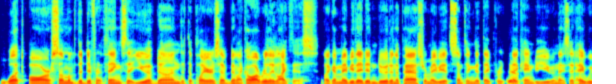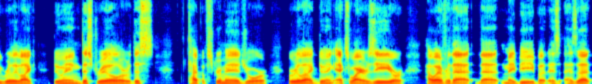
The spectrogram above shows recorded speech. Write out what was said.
what are some of the different things that you have done that the players have been like, oh, I really like this? Like maybe they didn't do it in the past, or maybe it's something that they yeah. they came to you and they said, hey, we really like doing this drill or this type of scrimmage, or we really like doing X, Y, or Z, or however that that may be. But has has that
